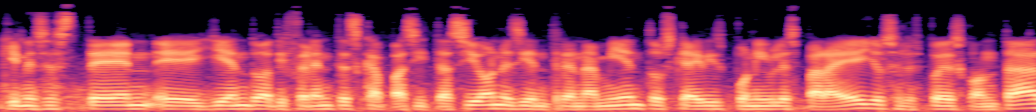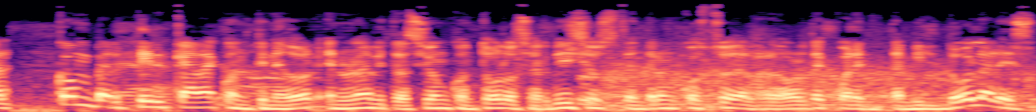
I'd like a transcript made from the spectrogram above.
quienes estén eh, yendo a diferentes capacitaciones y entrenamientos que hay disponibles para ellos, se les puede descontar. Convertir cada contenedor en una habitación con todos los servicios tendrá un costo de alrededor de 40 mil dólares,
